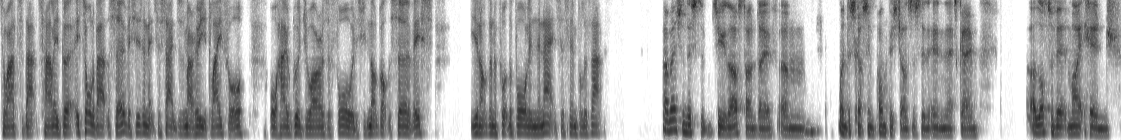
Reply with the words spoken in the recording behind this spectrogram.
to add to that tally, but it's all about the service, isn't it? It's the same. It doesn't matter who you play for or how good you are as a forward. If you've not got the service, you're not going to put the ball in the net. It's as simple as that. I mentioned this to you last time, Dave, um, when discussing Pompey's chances in, in the next game. A lot of it might hinge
